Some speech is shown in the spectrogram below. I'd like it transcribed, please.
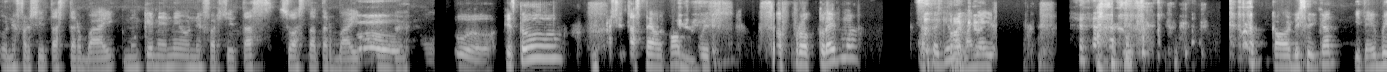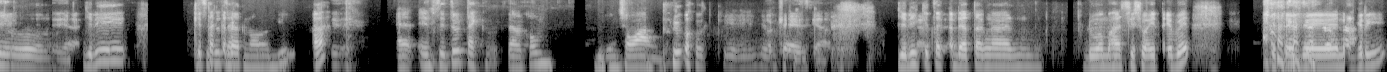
universitas terbaik, mungkin ini universitas swasta terbaik. Oh, Wow, itu Universitas Telkom. self proclaim mah. Atau gimana? Namanya kalau disingkat ITB. Oh, Iya. Jadi kita Institut kedat Teknologi. Hah? Eh, Institut Tek Telkom Bidung Soang. Oke. Oke, siap. Jadi kita kedatangan dua mahasiswa ITB, ITB negeri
